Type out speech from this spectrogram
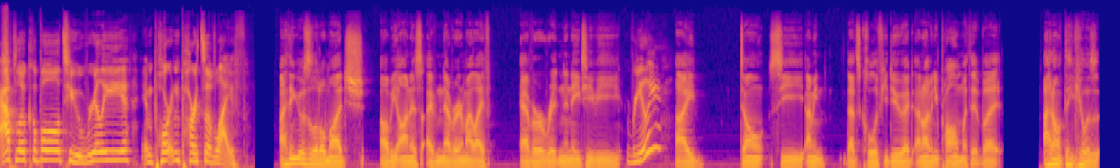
applicable to really important parts of life. I think it was a little much. I'll be honest, I've never in my life ever ridden an ATV. Really? I don't see. I mean, that's cool if you do. I, I don't have any problem with it, but I don't think it was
